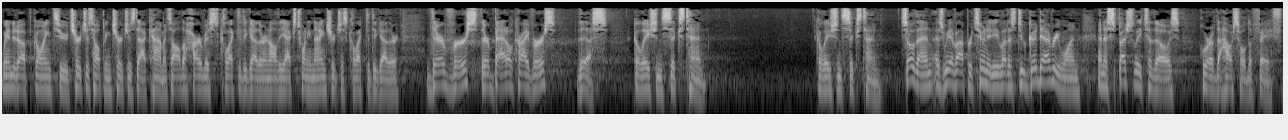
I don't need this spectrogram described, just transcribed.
we ended up going to churcheshelpingchurches.com. It's all the harvest collected together and all the Acts 29 churches collected together. Their verse, their battle cry verse, this, Galatians 6:10. Galatians 6:10. So then, as we have opportunity, let us do good to everyone, and especially to those who are of the household of faith.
